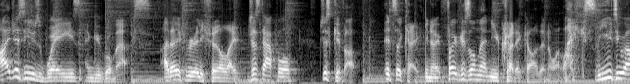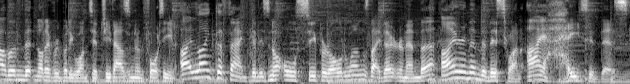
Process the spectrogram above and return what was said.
I just use Waze and Google Maps. I don't really feel like just Apple just give up. It's okay. You know, focus on that new credit card that no one likes. The U2 album that not everybody wanted, 2014. I like the fact that it's not all super old ones that I don't remember. I remember this one. I hated this.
